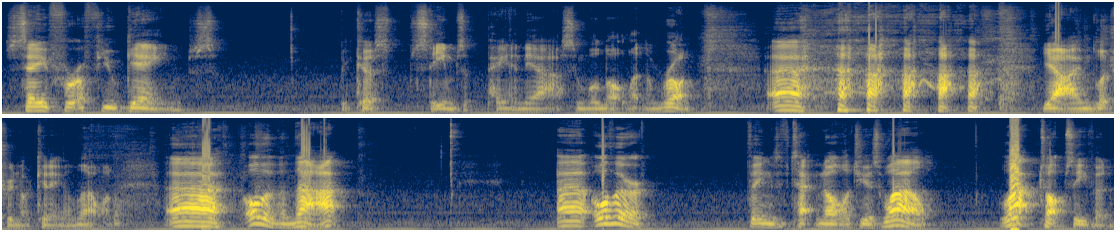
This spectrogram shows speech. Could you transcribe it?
save for a few games, because Steam's a pain in the ass and will not let them run. Uh, yeah, I'm literally not kidding on that one. Uh, other than that, uh, other things of technology as well. Laptops, even.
